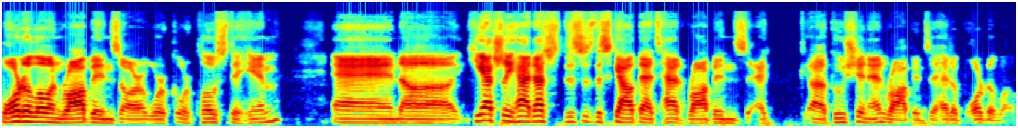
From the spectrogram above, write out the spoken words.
Bordeleau and Robins are were, were close to him, and uh, he actually had that's this is the scout that's had Robins, uh, Gushchin and Robins ahead of Bordeleau.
